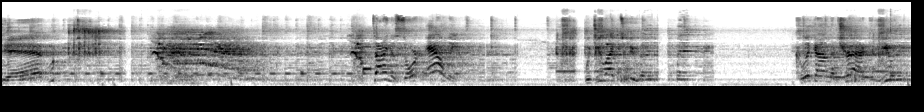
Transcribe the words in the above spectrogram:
Get Dinosaur Alley. Would you like to click on the track? You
